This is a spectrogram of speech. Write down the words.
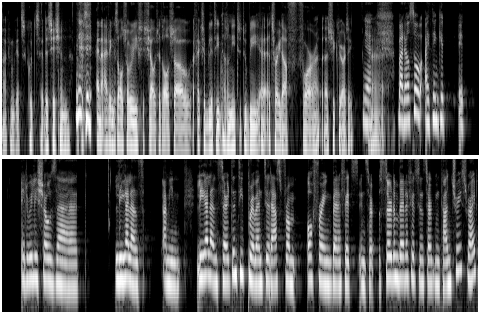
I think that's a good uh, decision. and I think it also really shows that also flexibility doesn't need to be a, a trade off for uh, security. Yeah. Uh, but also, I think it, it, it really shows that legal and I mean, legal uncertainty prevented us from offering benefits in cer- certain benefits in certain countries, right?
